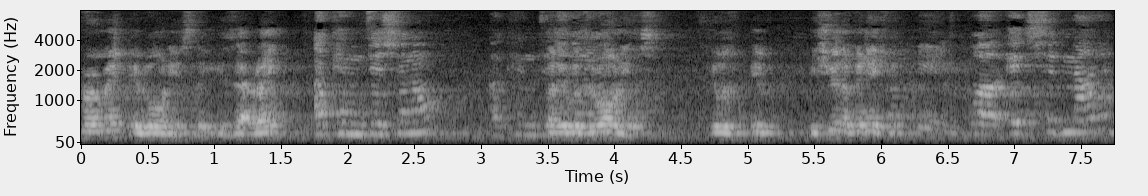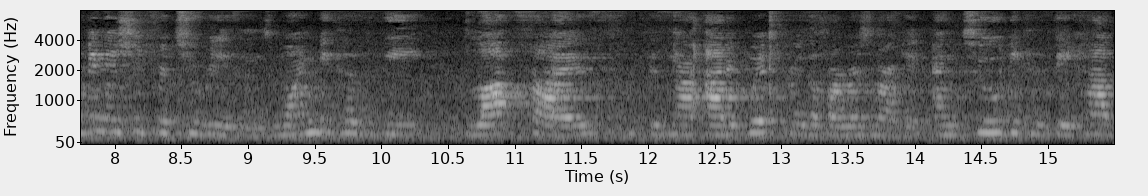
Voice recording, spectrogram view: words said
permit erroneously, is that right? A conditional, a conditional. But it was erroneous, it was, it, it shouldn't have been issued. Well, it should not have been issued for two reasons. One, because the lot size is not adequate for the farmer's market. And two, because they have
